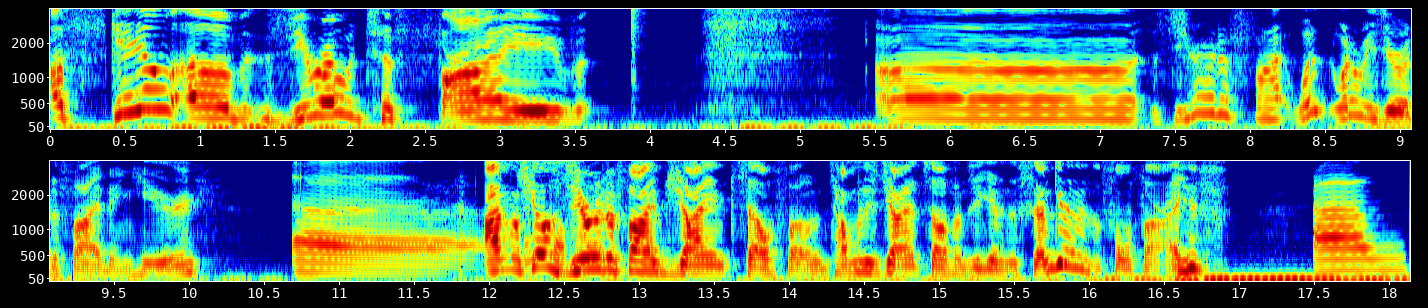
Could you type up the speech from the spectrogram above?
a scale of zero to five uh zero to five what what are we zero to fiving here Uh. on a scale of zero to five giant cell phones how many giant cell phones are you giving this i'm giving it the full five Um.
